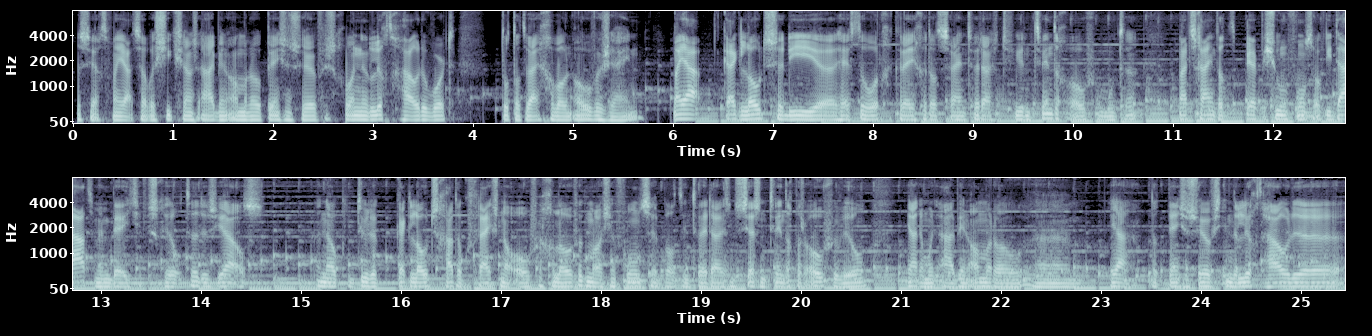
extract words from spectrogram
gezegd van ja, het zou wel chic zijn als ABN AMRO Pension Service gewoon in de lucht gehouden wordt totdat wij gewoon over zijn. Maar ja, kijk, loodsen die heeft te horen gekregen dat zij in 2024 over moeten. Maar het schijnt dat per pensioenfonds ook die datum een beetje verschilt. Hè? Dus ja, als en ook natuurlijk, kijk, loods gaat ook vrij snel over, geloof ik. Maar als je een fonds hebt wat in 2026 pas over wil, ja, dan moet ABN AMRO uh, ja, dat pension service in de lucht houden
